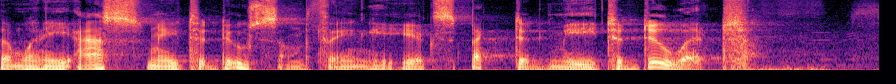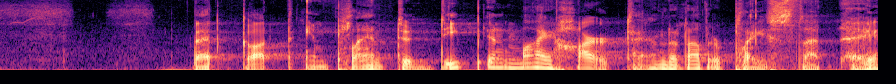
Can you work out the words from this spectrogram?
that when he asked me to do something, he expected me to do it that got implanted deep in my heart and another place that day.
